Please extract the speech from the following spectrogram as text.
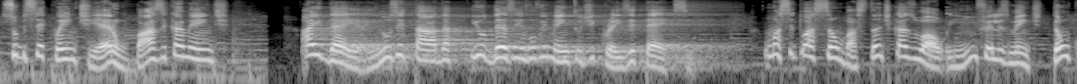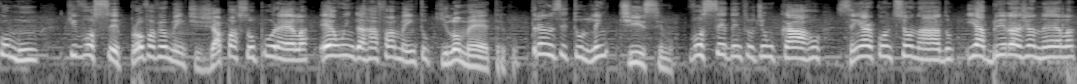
subsequente eram basicamente a ideia inusitada e o desenvolvimento de Crazy Taxi. Uma situação bastante casual e infelizmente tão comum que você provavelmente já passou por ela, é um engarrafamento quilométrico. Trânsito lentíssimo. Você dentro de um carro, sem ar-condicionado, e abrir a janela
